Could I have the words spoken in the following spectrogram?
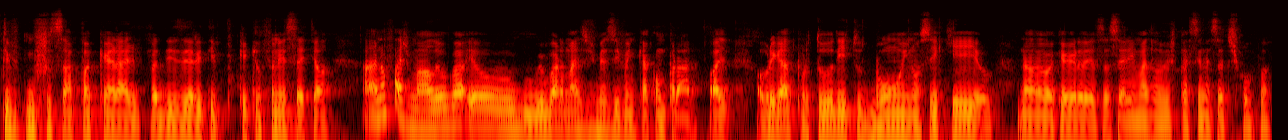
tive que me forçar para caralho para dizer, tipo, que aquilo foi nem aceito. E ela, ah, não faz mal, eu, eu, eu guardo mais uns meses e venho cá comprar. Olha, obrigado por tudo e tudo bom e não sei o quê. Eu, não, eu é que agradeço, a sério, mais uma vez peço imensa desculpa.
